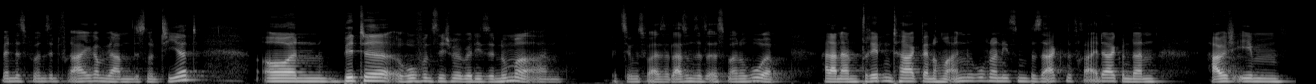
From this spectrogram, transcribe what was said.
wenn das für uns in Frage kommt. Wir haben das notiert. Und bitte ruf uns nicht mehr über diese Nummer an. Beziehungsweise lass uns jetzt erstmal in Ruhe. Hat dann am dritten Tag dann nochmal angerufen an diesem besagten Freitag und dann habe ich ihm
